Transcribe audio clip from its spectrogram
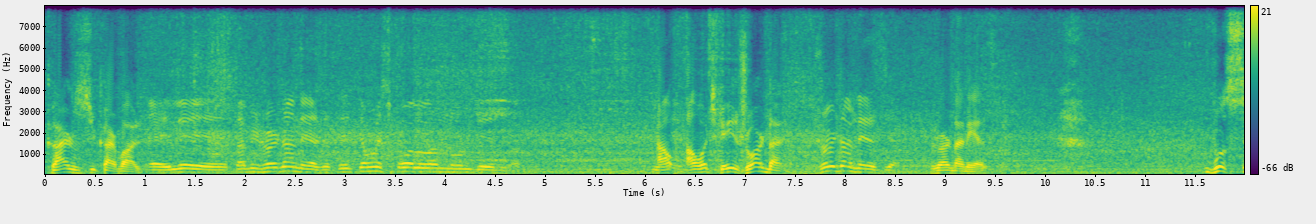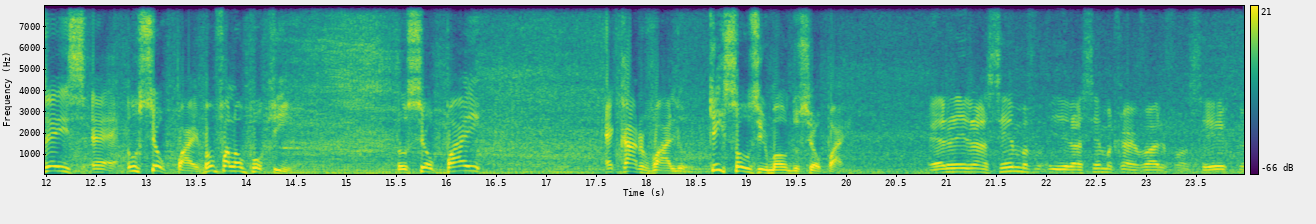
Carlos de Carvalho. É, ele estava em Jordanésia, tem, tem uma escola lá no nome dele. Lá. A, aonde que é? Jordan, Jordanésia. Jordanese. Vocês, é, o seu pai, vamos falar um pouquinho. O seu pai é Carvalho. Quem são os irmãos do seu pai? Era Iracema, Iracema Carvalho Fonseca,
